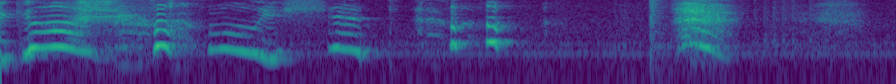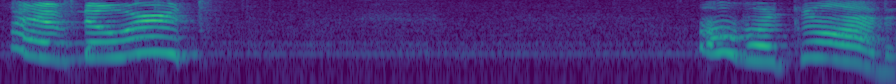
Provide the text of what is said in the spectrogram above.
My god. Holy shit. I have no words. Oh my god.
